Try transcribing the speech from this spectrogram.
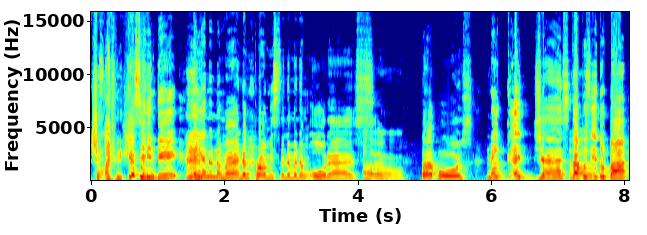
Shock ano eh. kasi hindi. Ayan na naman, nag-promise na naman ng oras. Oo. Tapos, nag-adjust. Oo. Tapos ito pa,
